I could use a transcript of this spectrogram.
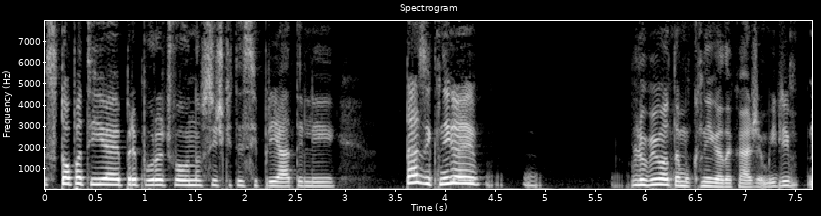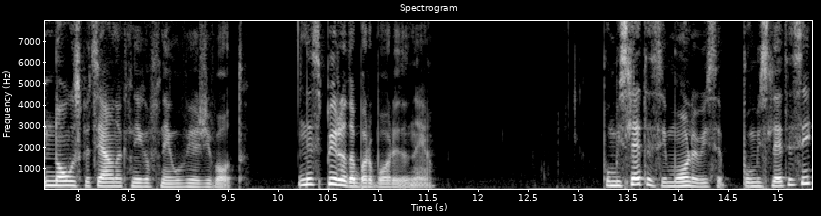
сто пъти я е препоръчвал на всичките си приятели. Тази книга е любимата му книга, да кажем, или много специална книга в неговия живот. Не спира да бърбори за нея. Помислете си, моля ви се, помислете си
